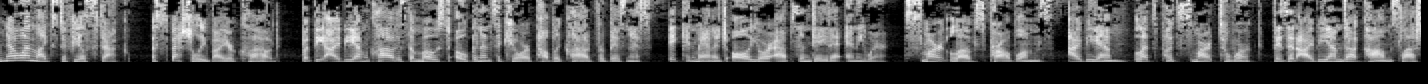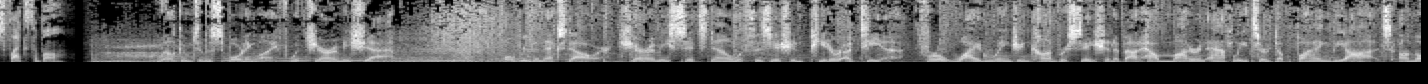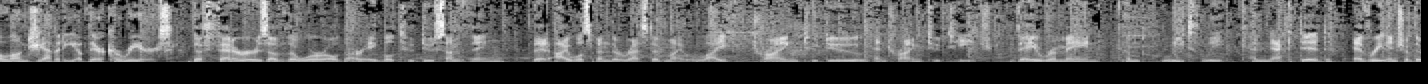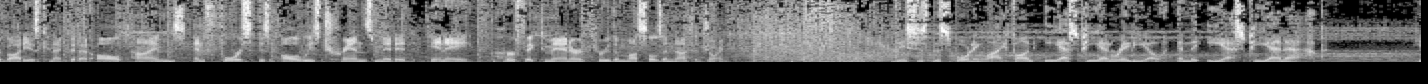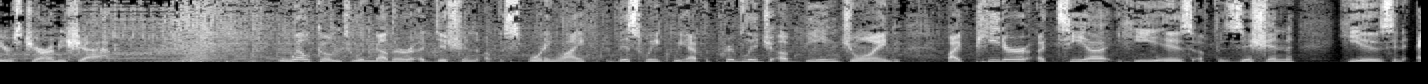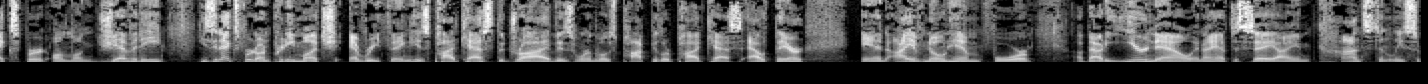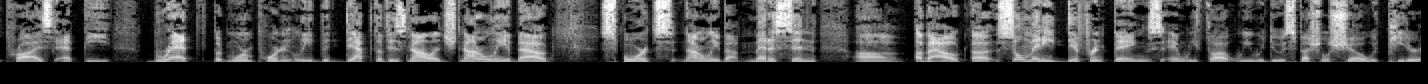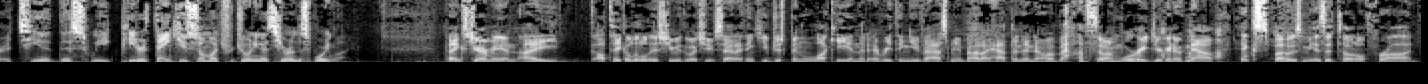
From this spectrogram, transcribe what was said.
No one likes to feel stuck, especially by your cloud. But the IBM Cloud is the most open and secure public cloud for business. It can manage all your apps and data anywhere. Smart loves problems. IBM, let's put smart to work. Visit IBM.com slash flexible. Welcome to the Sporting Life with Jeremy Schaap. Over the next hour, Jeremy sits down with physician Peter Attia for a wide-ranging conversation about how modern athletes are defying the odds on the longevity of their careers. The Federers of the world are able to do something that I will spend the rest of my life trying to do and trying to teach. They remain completely connected. Every inch of their body is connected at all times and force is always transmitted in a perfect manner through the muscles and not the joint. This is The Sporting Life on ESPN Radio and the ESPN app. Here's Jeremy Schaap. Welcome to another edition of The Sporting Life. This week we have the privilege of being joined by Peter Attia. He is a physician. He is an expert on longevity. He's an expert on pretty much everything. His podcast, The Drive, is one of the most popular podcasts out there. And I have known him for about a year now, and I have to say I am constantly surprised at the breadth, but more importantly, the depth of his knowledge, not only about sports, not only about medicine, uh, about uh, so many different things. And we thought we would do a special show with Peter Attia this week. Peter, thank you so much for joining us here on the Sporting Life. Thanks, Jeremy. And I I'll take a little issue with what you've said. I think you've just been lucky and that everything you've asked me about, I happen to know about. So I'm worried you're going to now expose me as a total fraud.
